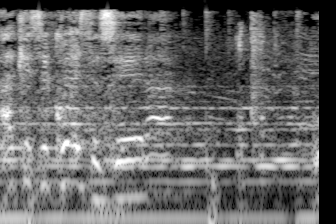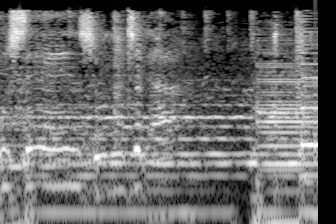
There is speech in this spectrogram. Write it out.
anche se questa sera un senso non ce l'ha.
